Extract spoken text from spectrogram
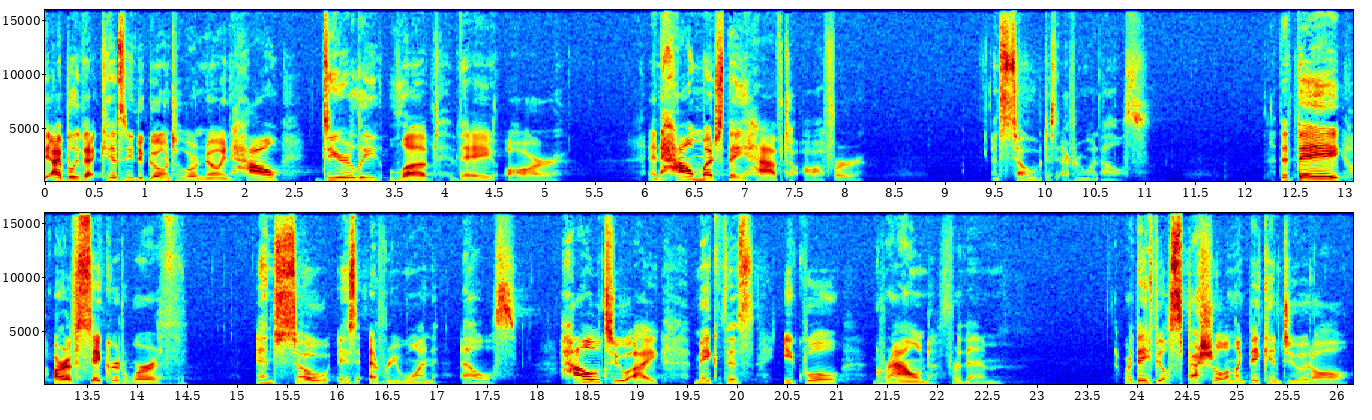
See, I believe that kids need to go into the world knowing how dearly loved they are and how much they have to offer. And so does everyone else. That they are of sacred worth, and so is everyone else. How do I make this equal ground for them where they feel special and like they can do it all,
